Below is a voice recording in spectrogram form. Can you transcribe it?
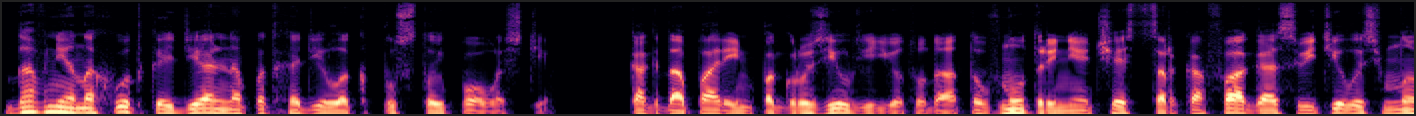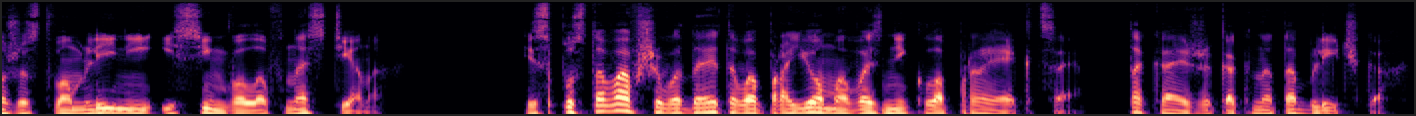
Давняя находка идеально подходила к пустой полости. Когда парень погрузил ее туда, то внутренняя часть саркофага осветилась множеством линий и символов на стенах. Из пустовавшего до этого проема возникла проекция, такая же, как на табличках.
